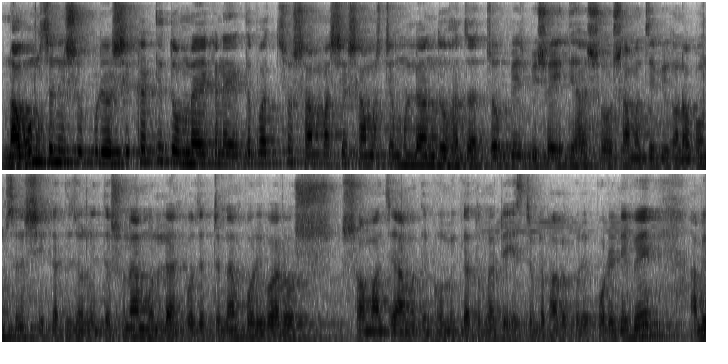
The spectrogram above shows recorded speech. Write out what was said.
নবম শ্রেণির সুপ্রিয় শিক্ষার্থী, তোমরা এখানে দেখতে পাচ্ছ ষান্মাসিক সামষ্টিক মূল্যায়ন দু হাজার চব্বিশ বিষয় ইতিহাস ও সামাজিক বিজ্ঞান নবম শ্রেণির শিক্ষার্থীর জন্য নির্দেশনা। মূল্যায়ন প্রজেক্টের নাম পরিবার ও সমাজে আমাদের ভূমিকা, তোমরা একটা স্টেমটা ভালো করে পড়ে নেবে। আমি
